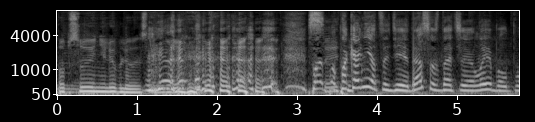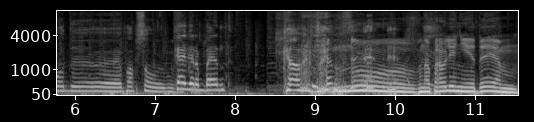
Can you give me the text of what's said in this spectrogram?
попсу я не люблю, Пока нет идеи, да, создать э, лейбл под э, попсовую музыку. Кавер-бенд. Ну, в направлении EDM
